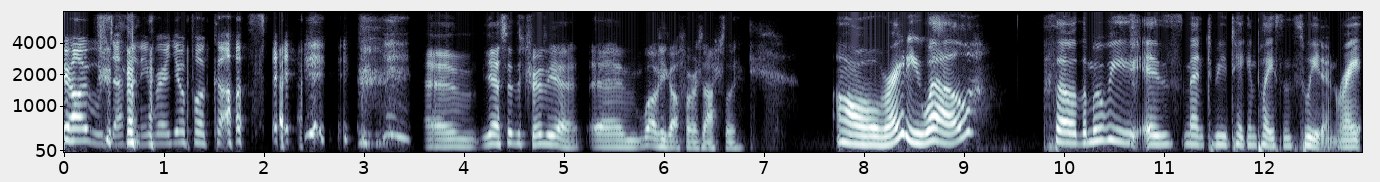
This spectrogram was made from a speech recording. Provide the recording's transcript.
I will definitely ruin your podcast. um, yeah. So the trivia. Um, what have you got for us, Ashley? Alrighty, well, so the movie is meant to be taking place in Sweden, right?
